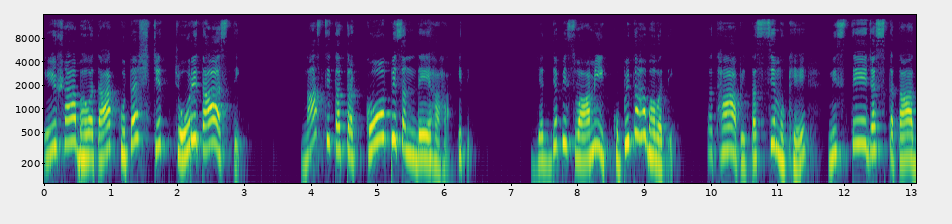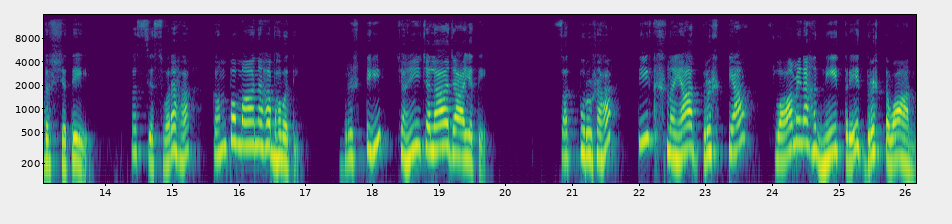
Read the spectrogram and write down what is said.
एषा भवता कुतश्चित् चोरिता अस्ति। नास्ति तत्र कोऽपि सन्देहः इति। यद्यपि स्वामी कुपितः भवति तथापि तस्य मुखे निस्तेजस्कता दृश्यते। तस्य स्वरः कम्पमानः भवति। दृष्टिः चञ्चला जायते। सत्पुरुषः तीक्ष्णया दृष्ट्या स्वामिनः नेत्रे दृष्टवान्।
